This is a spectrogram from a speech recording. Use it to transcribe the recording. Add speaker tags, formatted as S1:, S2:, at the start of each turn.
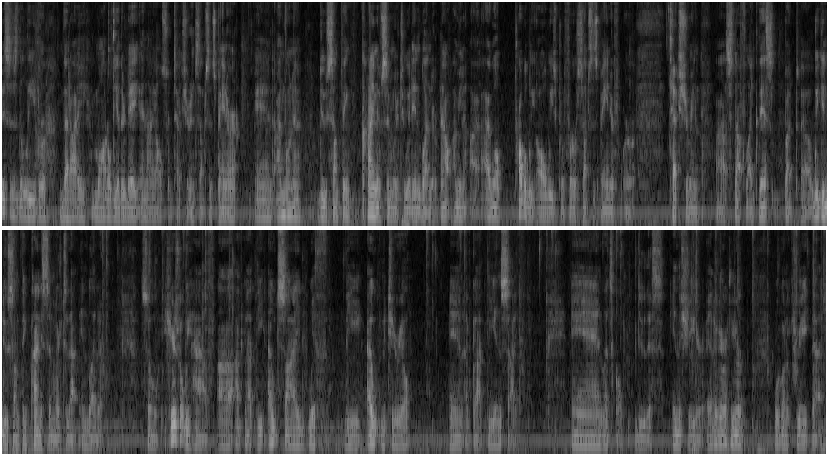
S1: This is the lever that I modeled the other day and I also textured in Substance Painter. And I'm going to do something kind of similar to it in Blender. Now, I mean, I, I will probably always prefer Substance Painter for texturing uh, stuff like this, but uh, we can do something kind of similar to that in Blender. So here's what we have. Uh, I've got the outside with the out material and I've got the inside. And let's go do this in the shader editor here. We're going to create that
